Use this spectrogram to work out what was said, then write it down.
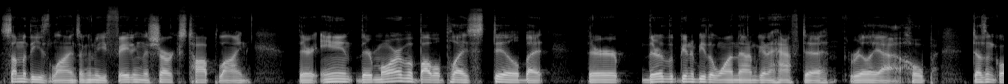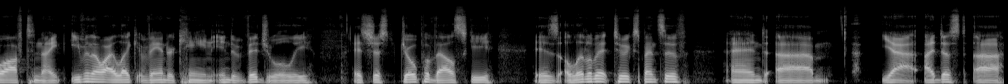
some of these lines. I'm to be fading the Sharks top line. They're in. They're more of a bubble play still, but they're they're going to be the one that I'm going to have to really uh, hope doesn't go off tonight. Even though I like Evander Kane individually, it's just Joe Pavelski is a little bit too expensive, and um, yeah, I just. Uh,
